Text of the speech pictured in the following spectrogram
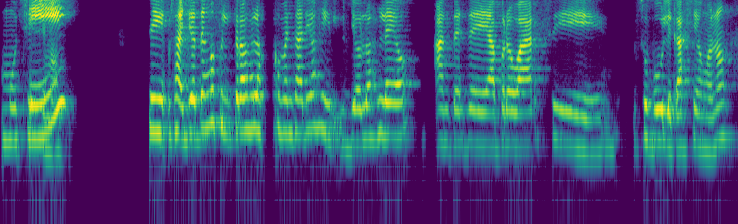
Muchísimo. ¿Sí? Sí, o sea, yo tengo filtrados los comentarios y yo los leo antes de aprobar si su publicación o no.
